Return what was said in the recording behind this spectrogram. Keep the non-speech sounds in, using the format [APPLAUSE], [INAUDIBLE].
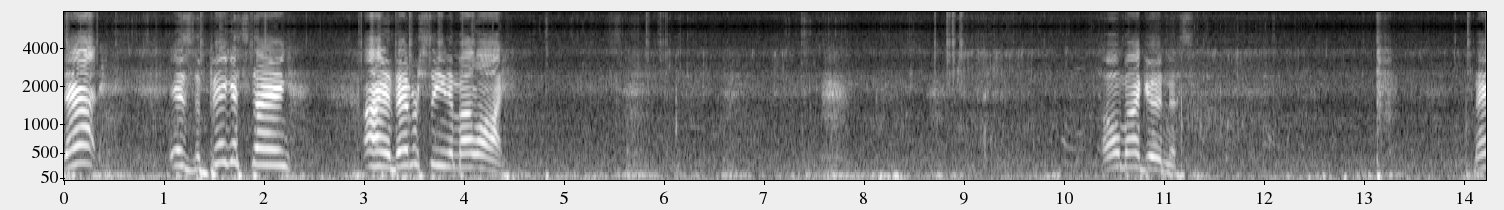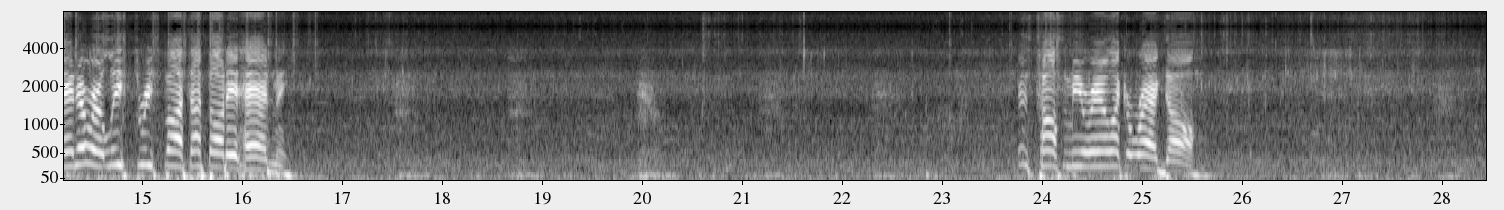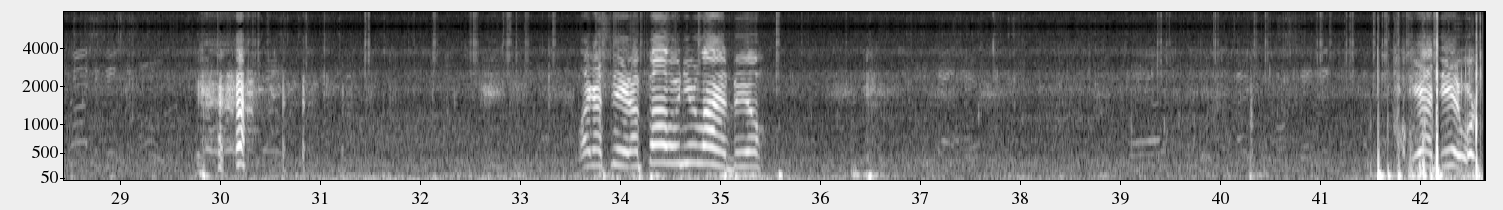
That is the biggest thing I have ever seen in my life. Oh my goodness. Man, there were at least three spots I thought it had me. It's tossing me around like a rag doll. [LAUGHS] like I said, I'm following your line, Bill. Yeah, I did. It worked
